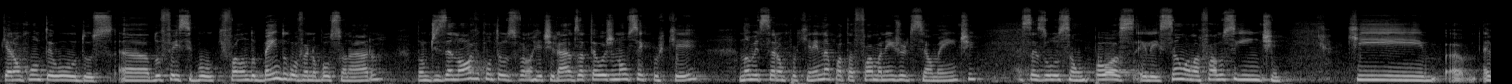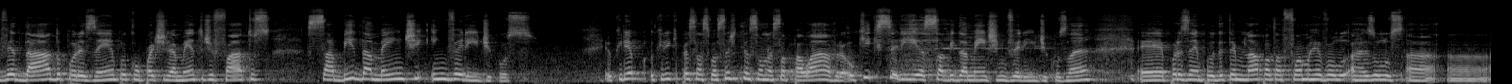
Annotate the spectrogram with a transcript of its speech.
que eram conteúdos uh, do Facebook falando bem do governo Bolsonaro. Então, 19 conteúdos foram retirados, até hoje não sei porquê. Não me disseram porquê, nem na plataforma, nem judicialmente. Essa resolução pós-eleição, ela fala o seguinte que uh, é vedado, por exemplo, o compartilhamento de fatos sabidamente inverídicos. Eu queria, eu queria que prestasse bastante atenção nessa palavra. O que, que seria sabidamente inverídicos, né? É, por exemplo, determinar a plataforma a, resolução, a, a,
